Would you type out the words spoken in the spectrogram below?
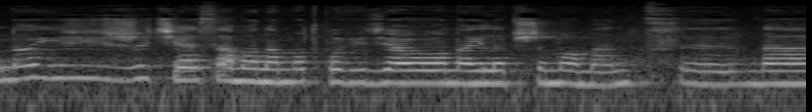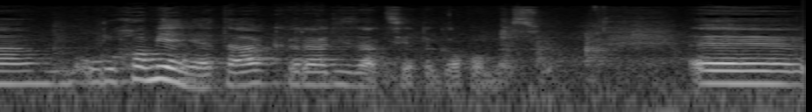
No i życie samo nam odpowiedziało najlepszy moment y, na uruchomienie, tak, realizację tego pomysłu. E,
